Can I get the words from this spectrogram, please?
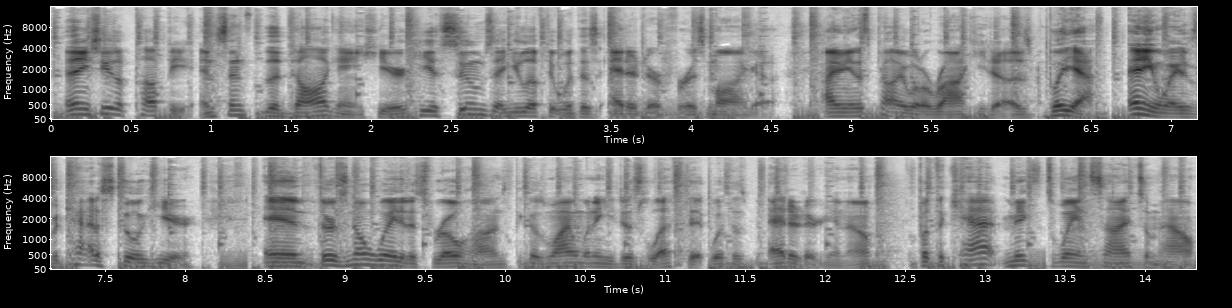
and then he sees a puppy, and since the dog ain't here, he assumes that he left it with his editor for his manga. I mean, that's probably what a Rocky does. But yeah, anyways, the cat is still here, and there's no way that it's Rohan's, because why wouldn't he just left it with his editor, you know? But the cat makes its way inside somehow,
